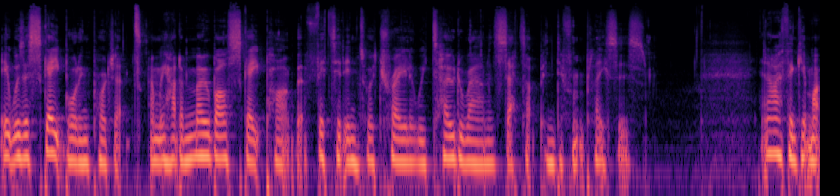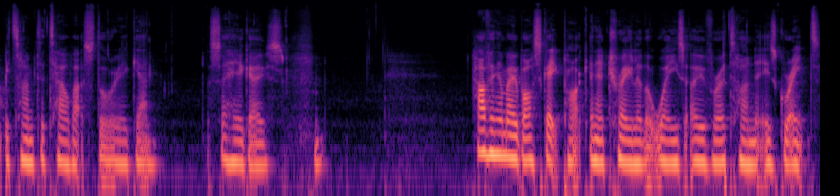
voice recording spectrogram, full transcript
It was a skateboarding project, and we had a mobile skate park that fitted into a trailer we towed around and set up in different places and I think it might be time to tell that story again. So here goes. Having a mobile skate park in a trailer that weighs over a tonne is great,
